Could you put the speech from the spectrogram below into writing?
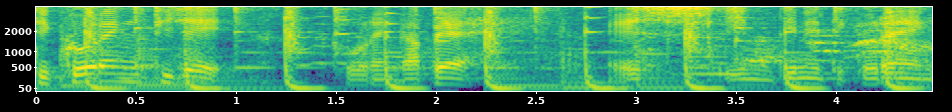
digoreng dhisik goreng kabeh. Es intine digoreng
